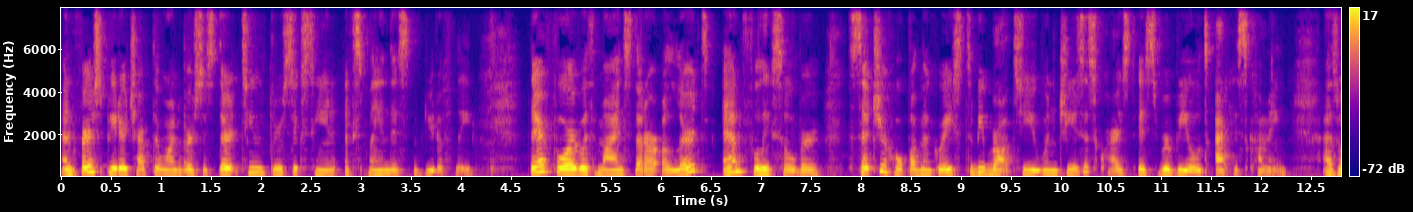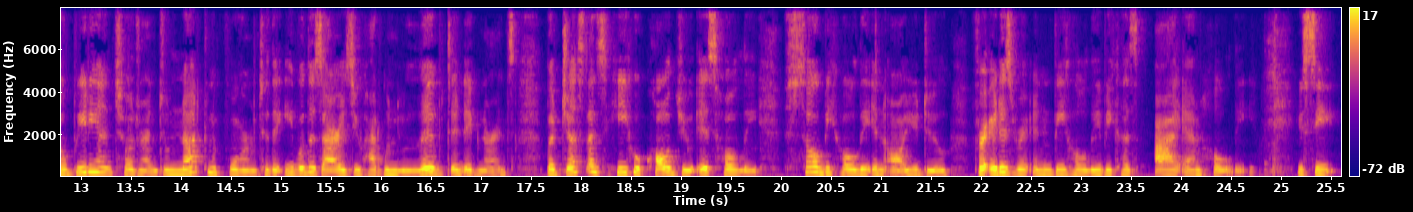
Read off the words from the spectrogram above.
And 1 Peter chapter 1 verses 13 through 16 explain this beautifully. Therefore, with minds that are alert and fully sober, set your hope on the grace to be brought to you when Jesus Christ is revealed at his coming. As obedient children, do not conform to the evil desires you had when you lived in ignorance, but just as he who called you is holy, so be holy in all you do, for it is written, Be holy because I am holy. You see,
